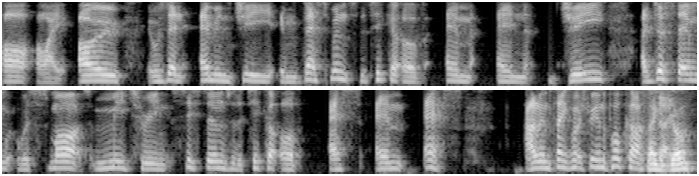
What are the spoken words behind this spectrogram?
RIO. It was then M&G Investments, the ticker of MNG. And just then was Smart Metering Systems with a ticker of SMS. Alan, thank you very much for being on the podcast Thank today. you, John.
